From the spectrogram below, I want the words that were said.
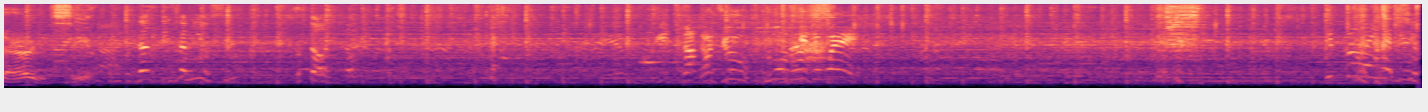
God, I don't even see him. Does this amuse you? Stolto. Don't you! You won't get away! Keep going, Ezio!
